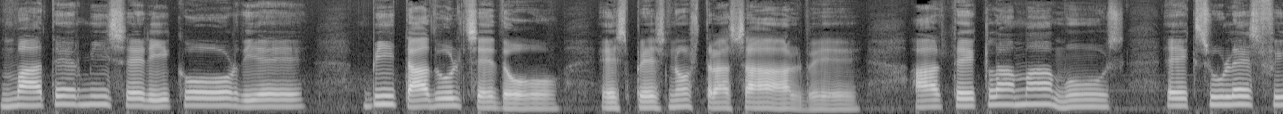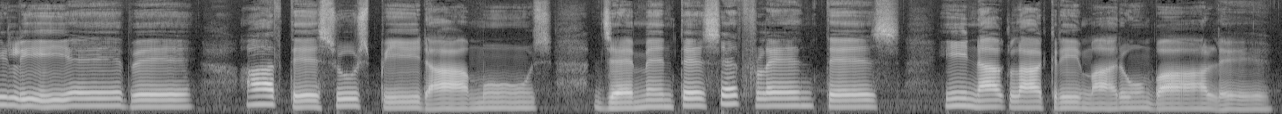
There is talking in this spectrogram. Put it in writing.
Mater misericordiae, vita dulcedo, espes nostra salve. A te clamamus, exules filii Eve, a te suspiramus, gementes et flentes, in ac lacrimarum vale.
